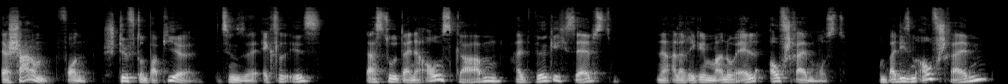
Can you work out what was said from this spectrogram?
Der Charme von Stift und Papier bzw. Excel ist, dass du deine Ausgaben halt wirklich selbst in aller Regel manuell aufschreiben musst. Und bei diesem Aufschreiben,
